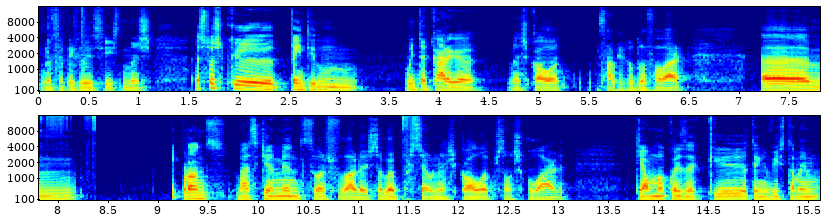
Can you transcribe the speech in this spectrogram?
não sei porque é que eu disse isto, mas as pessoas que têm tido muita carga na escola sabem o que é que eu estou a falar. Um, e pronto, basicamente vamos falar hoje sobre a pressão na escola, a pressão escolar, que é uma coisa que eu tenho visto também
